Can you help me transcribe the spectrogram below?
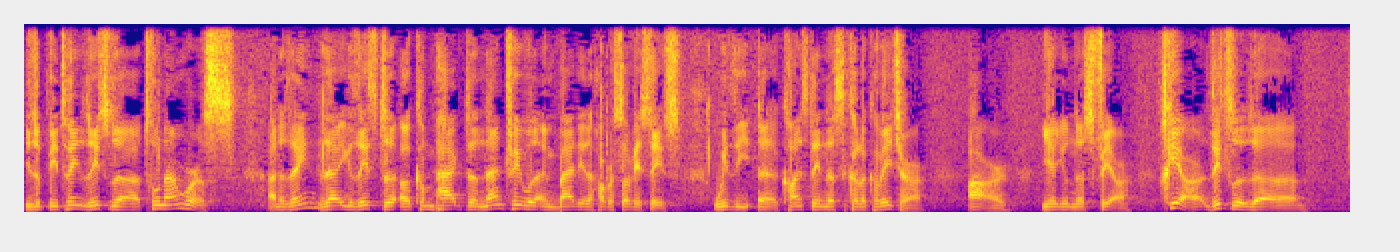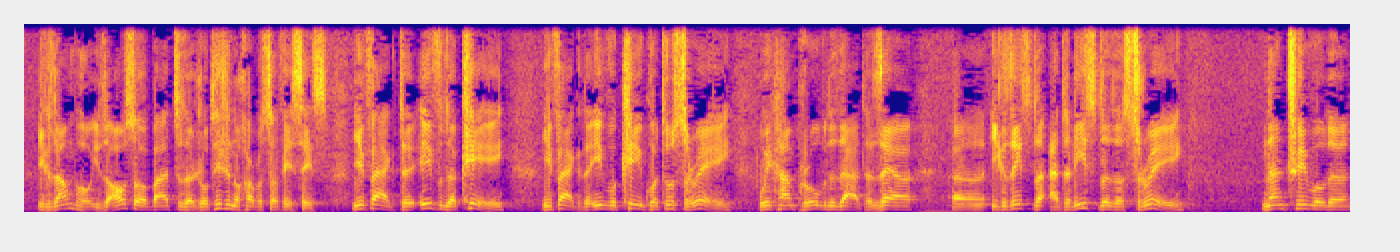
is between these the two numbers. And then there exists a compact non-trivial embedded hypersurfaces with the uh, constant scalar curvature r in the sphere. Here, this is the example is also about the rotational hypersurfaces. In fact, if the k, in fact, if k equal to 3, we can prove that there uh, exists at least the three non-trivial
